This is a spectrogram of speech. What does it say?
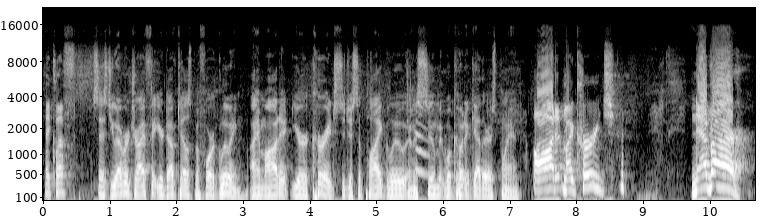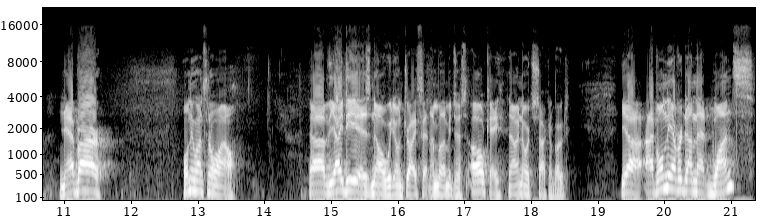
Hey, Cliff. Says, do you ever dry fit your dovetails before gluing? I am odd at your courage to just apply glue and assume it will go together as planned. Audit my courage. never, never. Only once in a while. Uh, the idea is no, we don't dry fit. I'm, let me just. Oh, okay, now I know what you're talking about. Yeah, I've only ever done that once.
